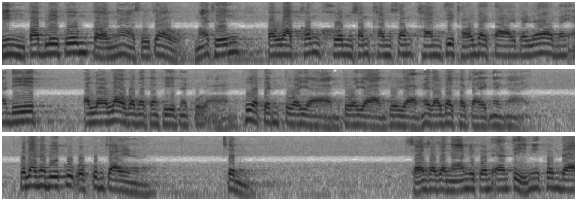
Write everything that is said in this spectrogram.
มิงกอบลิกุมก่อนหน้าสู่เจ้า หมายถึงประวัติของคนสำคัญสำคัญที่เขาได้ตายไปแล้วในอดีตอัลลอฮ์เล่าบรรดาคัมภีในกุราน เพื่อเป็นตัวอย่างตัวอย่างตัวอย่างให้เราได้เข้าใจง่าย ๆ เวลานบีกุบอกกุ้มใจนะ เช่น สอนศาสนามีคนแอนตี้มีคนดา่า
